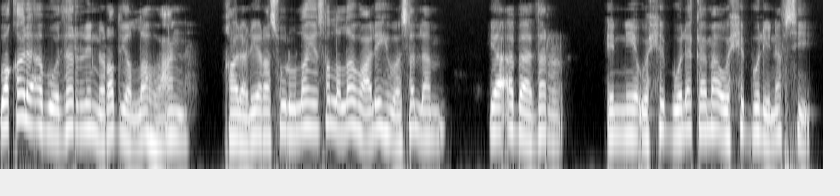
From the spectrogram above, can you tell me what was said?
وقال أبو ذر رضي الله عنه قال لي رسول الله صلى الله عليه وسلم يا أبا ذر إني أحب لك ما أحب لنفسي.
